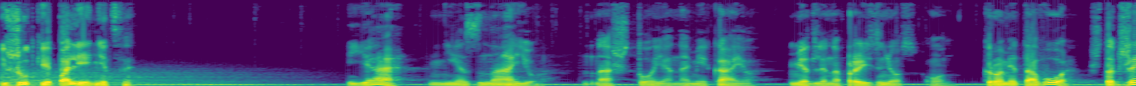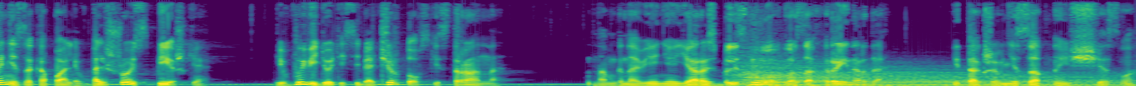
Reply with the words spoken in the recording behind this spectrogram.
и жуткие поленницы. «Я не знаю, на что я намекаю», – медленно произнес он. «Кроме того, что Дженни закопали в большой спешке, и вы ведете себя чертовски странно». На мгновение ярость блеснула в глазах Рейнарда и также внезапно исчезла,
